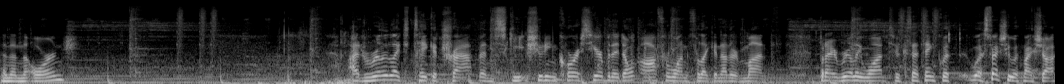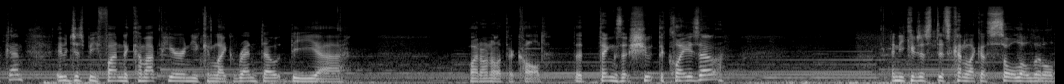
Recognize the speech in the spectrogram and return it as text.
And then the orange? I'd really like to take a trap and skeet shooting course here, but they don't offer one for like another month. But I really want to, because I think with, especially with my shotgun, it would just be fun to come up here and you can like rent out the, uh, well, I don't know what they're called, the things that shoot the clays out. And you can just, it's kind of like a solo little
